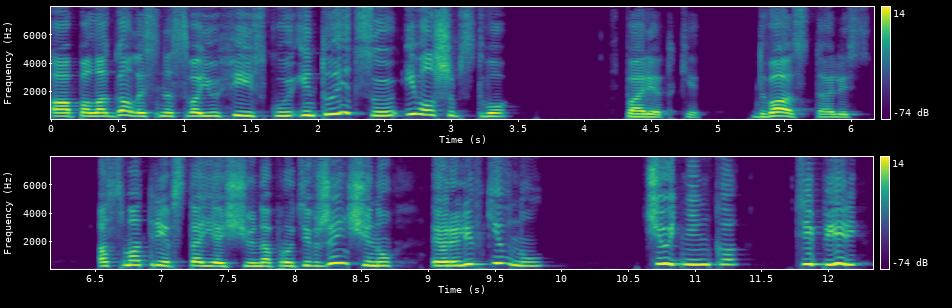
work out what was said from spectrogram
а полагалась на свою фейскую интуицию и волшебство. В порядке. Два остались. Осмотрев стоящую напротив женщину, Эрелев кивнул. «Чудненько. Теперь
